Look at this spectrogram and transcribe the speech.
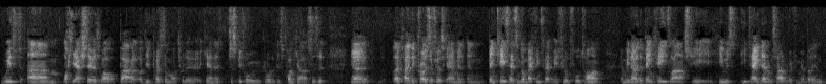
with um, Lachie Ash there as well. But I did post on my Twitter account just before we recorded this podcast, is that you know they played the Crows the first game, and, and Ben Keays hasn't gone back into that midfield full time. And we know that Ben Keays last year he was he tagged Adam Asada, if you remember, and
